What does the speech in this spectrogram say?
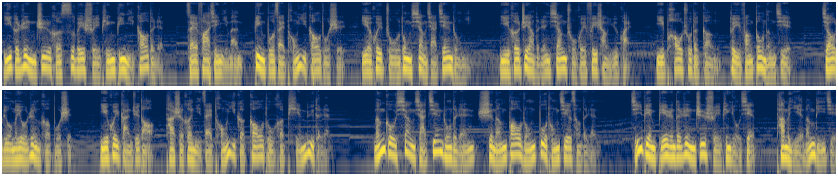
一个认知和思维水平比你高的人，在发现你们并不在同一高度时，也会主动向下兼容你。你和这样的人相处会非常愉快，你抛出的梗对方都能接，交流没有任何不适，你会感觉到他是和你在同一个高度和频率的人。能够向下兼容的人是能包容不同阶层的人，即便别人的认知水平有限，他们也能理解；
